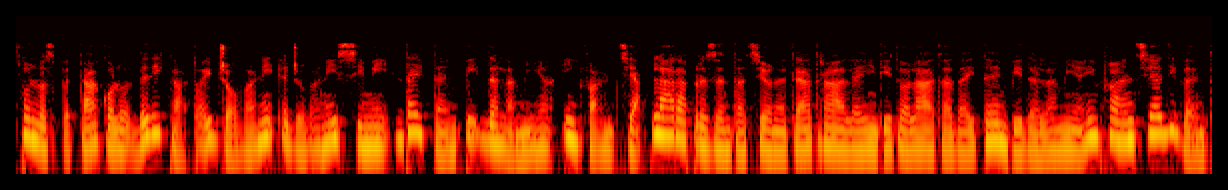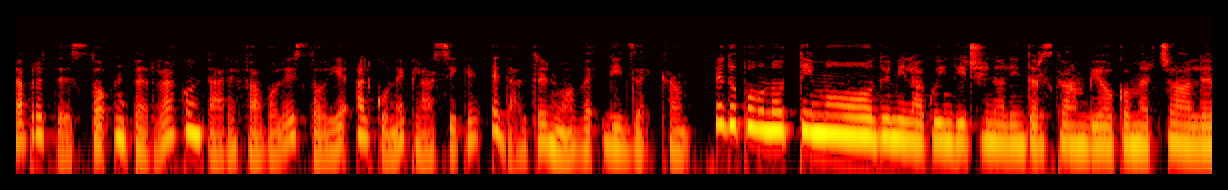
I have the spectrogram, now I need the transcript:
con lo spettacolo dedicato ai giovani e giovanissimi dai tempi della mia infanzia. La rappresentazione teatrale intitolata Dai tempi della mia infanzia diventa pretesto per raccontare favole e storie, alcune classiche ed altre nuove di zecca. E dopo un ottimo 2015 nell'interscambio commerciale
